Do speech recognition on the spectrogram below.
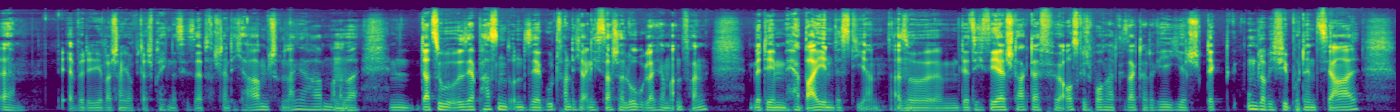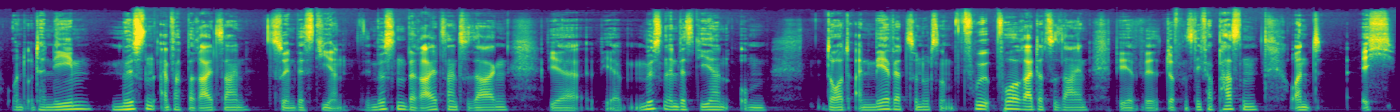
ähm, er würde dir wahrscheinlich auch widersprechen, dass sie es selbstverständlich haben, schon lange haben, mhm. aber ähm, dazu sehr passend und sehr gut fand ich eigentlich Sascha Lobe gleich am Anfang mit dem Herbeiinvestieren. Also mhm. ähm, der sich sehr stark dafür ausgesprochen hat, gesagt hat, okay, hier steckt unglaublich viel Potenzial und Unternehmen müssen einfach bereit sein, zu investieren. Sie müssen bereit sein zu sagen, wir, wir müssen investieren, um dort einen Mehrwert zu nutzen, um Vorreiter zu sein. Wir, wir dürfen es nicht verpassen. Und ich,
